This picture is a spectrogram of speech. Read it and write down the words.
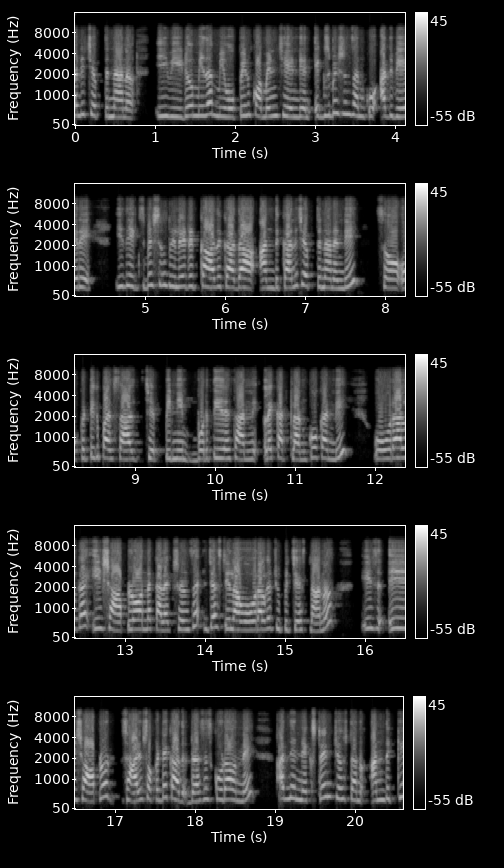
మరీ చెప్తున్నాను. ఈ వీడియో మీద మీ ఒపీనియన్ కామెంట్ చేయండి అని. ఎగ్జిబిషన్స్ అనుకో అది వేరే. ఇది ఎగ్జిబిషన్ రిలేటెడ్ కాదు కదా అందుకని చెప్తున్నానండి. సో ఒకటికి పది సార్లు చెప్పి నీ బుర్ర తీసేసాన్ని లైక్ అట్లా అనుకోకండి. ఓవరాల్గా ఈ షాప్లో ఉన్న కలెక్షన్స్ జస్ట్ ఇలా ఓవరాల్గా చూపించేస్తున్నాను. ఈ ఈ షాప్లో సారీస్ ఒకటే కాదు డ్రెస్సెస్ కూడా ఉన్నాయి. అది నేను నెక్స్ట్ టైం చూస్తాను. అందుకే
